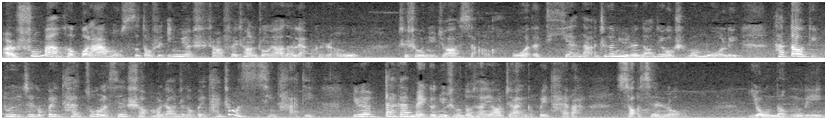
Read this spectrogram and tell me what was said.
而舒曼和勃拉姆斯都是音乐史上非常重要的两个人物。这时候你就要想了，我的天哪，这个女人到底有什么魔力？她到底对这个备胎做了些什么，让这个备胎这么死心塌地？因为大概每个女生都想要这样一个备胎吧，小鲜肉，有能力。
